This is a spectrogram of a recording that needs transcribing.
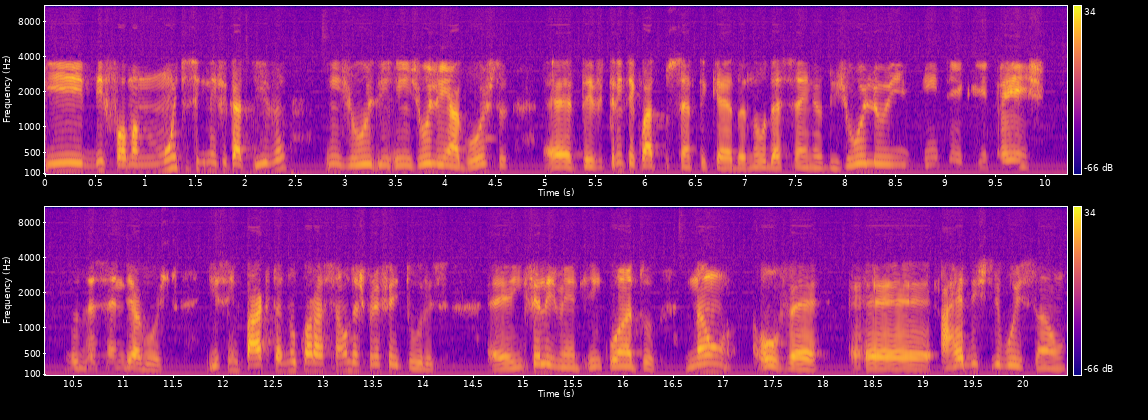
E de forma muito significativa, em julho, em julho e em agosto, é, teve 34% de queda no decênio de julho e 23% no decênio de agosto. Isso impacta no coração das prefeituras. É, infelizmente, enquanto não houver é, a redistribuição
